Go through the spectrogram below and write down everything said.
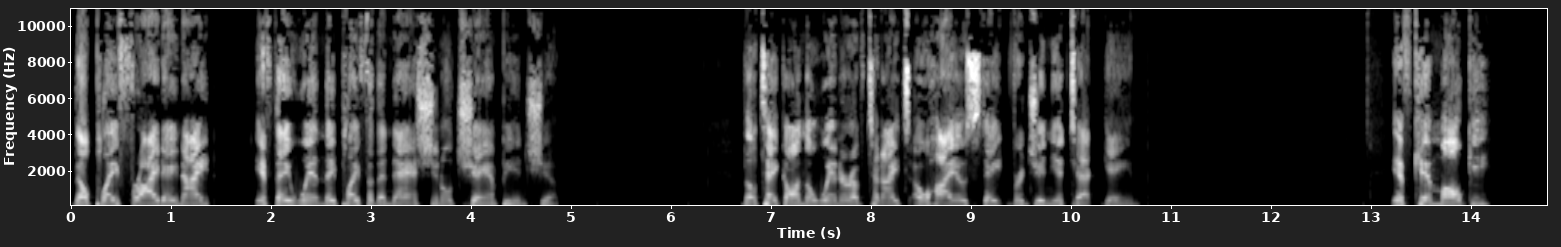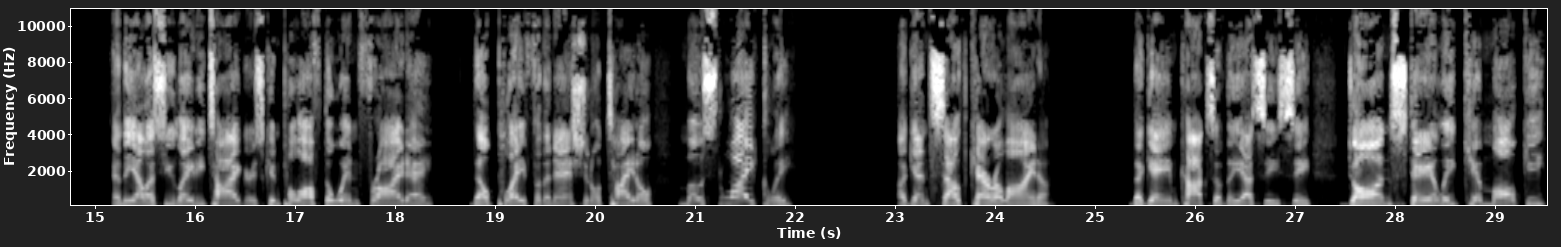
They'll play Friday night. If they win, they play for the national championship. They'll take on the winner of tonight's Ohio State Virginia Tech game. If Kim Mulkey and the LSU Lady Tigers can pull off the win Friday, they'll play for the national title, most likely against South Carolina, the Gamecocks of the SEC. Dawn Staley, Kim Mulkey,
